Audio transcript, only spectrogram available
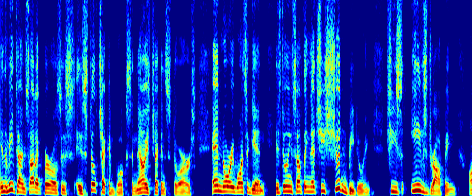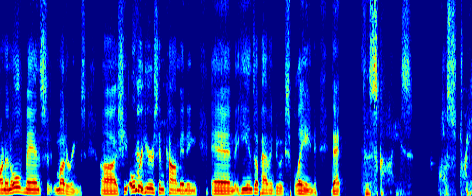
In the meantime, Sadoc Burrows is is still checking books, and now he's checking stars. And Nori once again is doing something that she shouldn't be doing. She's eavesdropping on an old man's mutterings. Uh, she overhears him commenting, and he ends up having to explain that the skies are strange.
